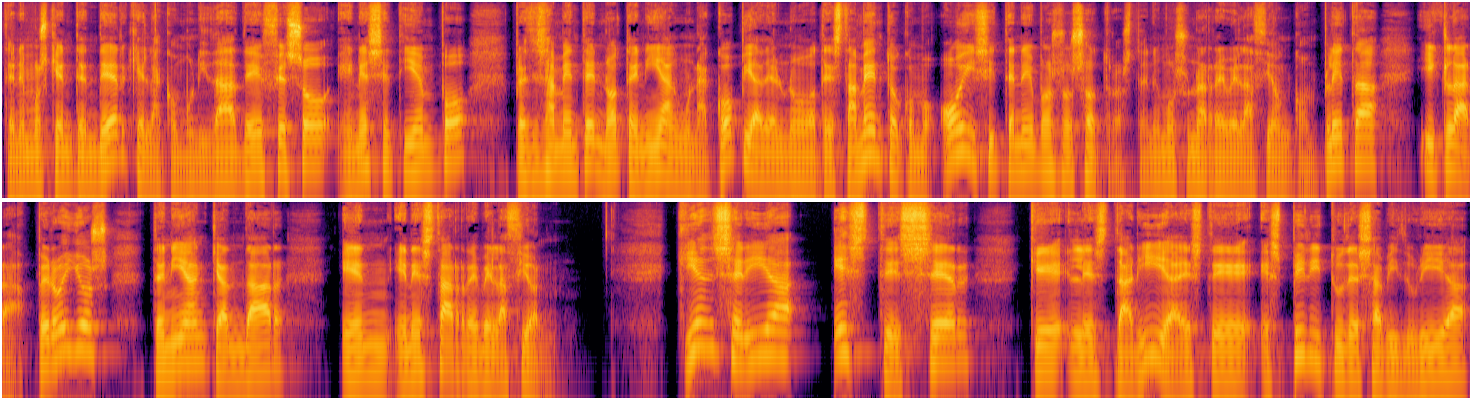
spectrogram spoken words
Tenemos que entender que la comunidad de Éfeso en ese tiempo precisamente no tenían una copia del Nuevo Testamento como hoy sí tenemos nosotros. Tenemos una revelación completa y clara, pero ellos tenían que andar en, en esta revelación. ¿Quién sería este ser que les daría este espíritu de sabiduría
